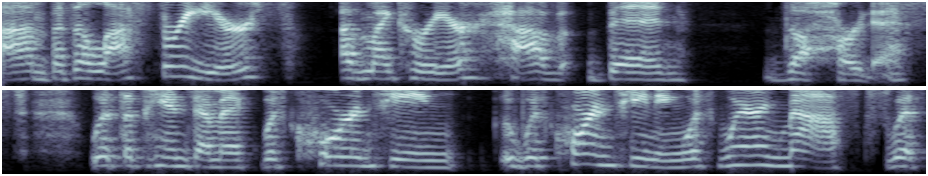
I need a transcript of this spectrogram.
Um, but the last three years of my career have been the hardest with the pandemic, with quarantine, with quarantining, with wearing masks, with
